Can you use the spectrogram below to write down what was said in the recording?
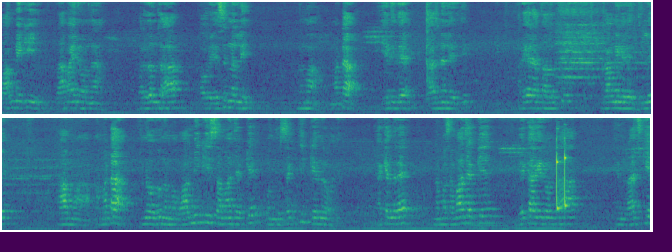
ವಾಲ್ಮೀಕಿ ರಾಮಾಯಣವನ್ನು ಬರೆದಂತಹ ಅವರ ಹೆಸರಿನಲ್ಲಿ ನಮ್ಮ ಮಠ ಏನಿದೆ ರಾಜನಹಳ್ಳಿಯಲ್ಲಿ ಹರಿಹರ ತಾಲೂಕು ದಾವಣಗೆರೆ ಜಿಲ್ಲೆ. ಆ ಆ ಮಠ ಎನ್ನುವುದು ನಮ್ಮ ವಾಲ್ಮೀಕಿ ಸಮಾಜಕ್ಕೆ ಒಂದು ಶಕ್ತಿ ಕೇಂದ್ರವಾಗಿದೆ. ಯಾಕೆಂದರೆ ನಮ್ಮ ಸಮಾಜಕ್ಕೆ ಬೇಕಾಗಿರುವಂತಹ ಏನು ರಾಜಕೀಯ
